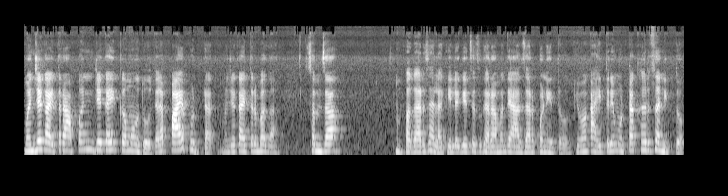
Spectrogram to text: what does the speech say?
म्हणजे काय तर आपण जे काही कमवतो त्याला पाय फुटतात. म्हणजे काय तर बघा समजा पगार झाला की लगेचच घरामध्ये आजारपण येतं किंवा काहीतरी मोठा खर्च निघतो.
